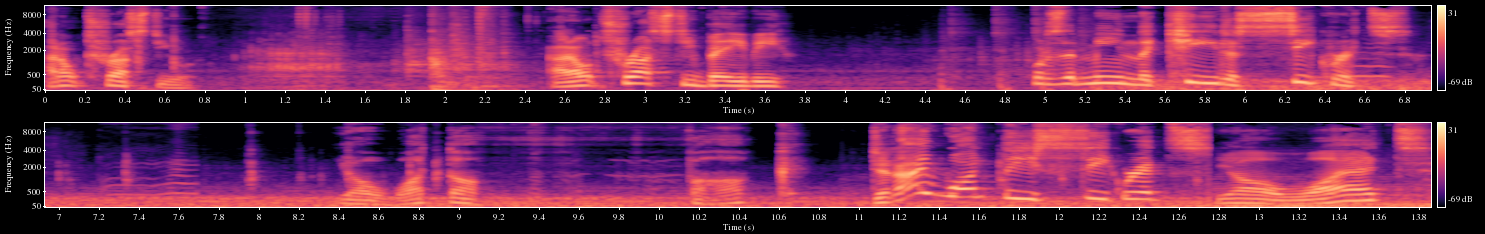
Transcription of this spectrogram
I don't trust you. I don't trust you, baby. What does it mean, the key to secrets? Yo, what the fuck? Did I want these secrets? Yo, what?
